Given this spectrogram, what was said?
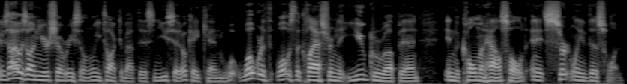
As I was on your show recently, we talked about this, and you said, "Okay, Ken, what, what were th- what was the classroom that you grew up in in the Coleman household?" And it's certainly this one,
